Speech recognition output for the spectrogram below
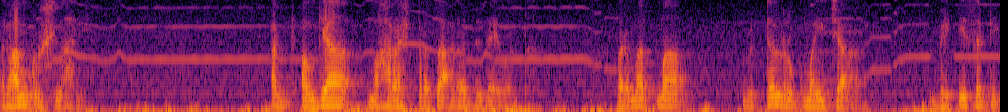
रामकृष्ण हरी. अग अवघ्या महाराष्ट्राचं आराध्य दैवत. परमात्मा विठ्ठल रुक्माईच्या भेटीसाठी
